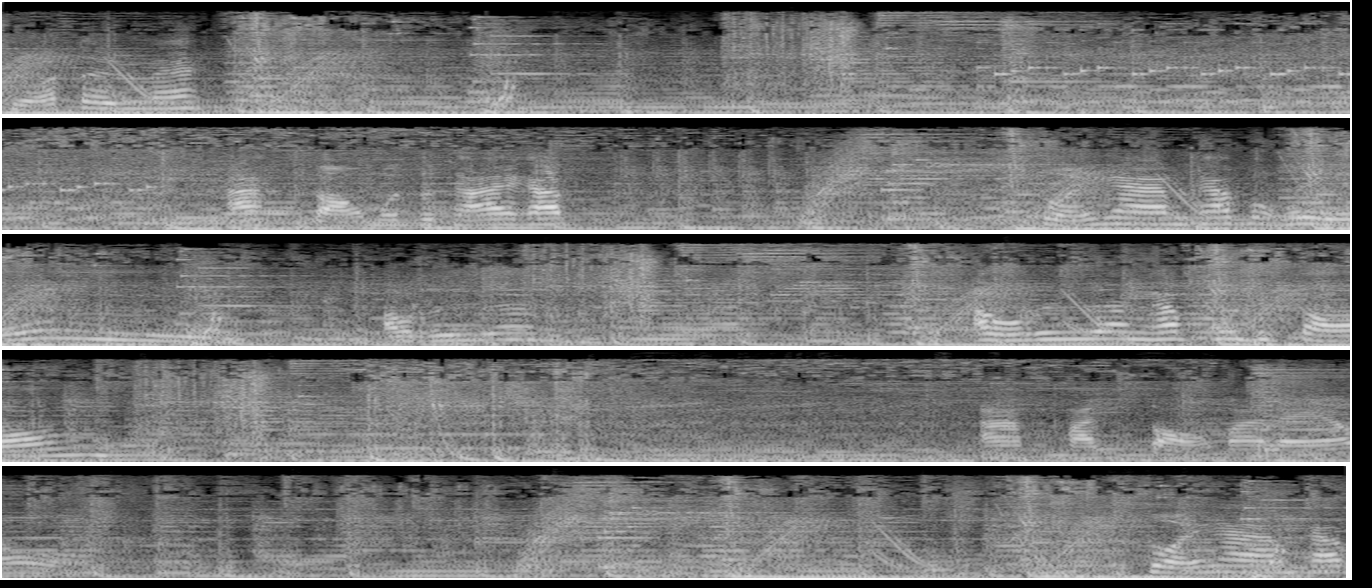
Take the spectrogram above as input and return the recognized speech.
ถือว่าตึงนะอะสองมุนสุดท้ายครับ สวยงามครับ โอ้โหเอาเรื่อง เอาเรื่องครับคูณสิบสองอะพันสองมาแล้ว สวยงามครับ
